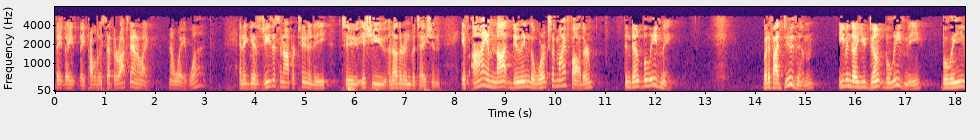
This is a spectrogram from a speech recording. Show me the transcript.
they, they, they probably set the rocks down and like, now wait, what? And it gives Jesus an opportunity to issue another invitation. If I am not doing the works of my Father, then don't believe me. But if I do them, even though you don't believe me, believe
